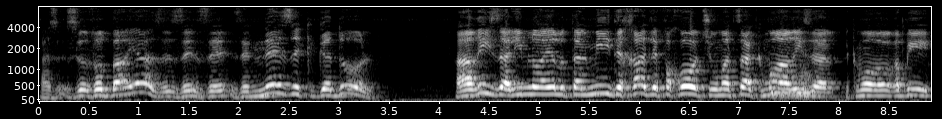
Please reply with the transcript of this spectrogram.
אז זאת בעיה, זה, זה, זה, זה נזק גדול. האריזל, אם לא היה לו תלמיד אחד לפחות שהוא מצא כמו האריזל, כמו רבי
